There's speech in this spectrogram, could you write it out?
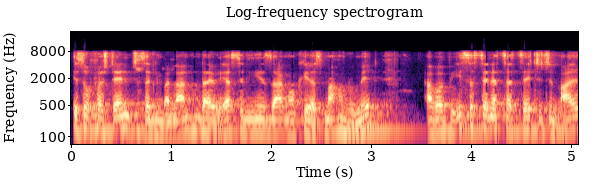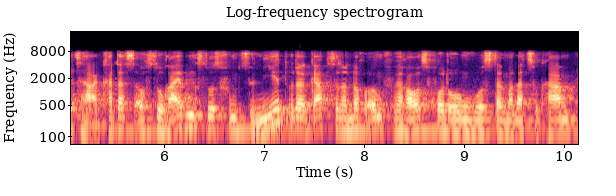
Ist auch verständlich, dass dann die Mandanten da in erster Linie sagen, okay, das machen wir mit. Aber wie ist das denn jetzt tatsächlich im Alltag? Hat das auch so reibungslos funktioniert oder gab es dann doch irgendwo Herausforderungen, wo es dann mal dazu kam?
